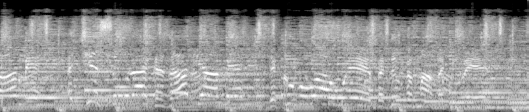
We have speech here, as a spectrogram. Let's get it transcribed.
ပြုံးမယ်ပါမယ်အချစ်ဆိုတာကစားပြမယ်ယခုဘဝဝဲဘယ်သူမှမတွေ့လူဘဝတ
